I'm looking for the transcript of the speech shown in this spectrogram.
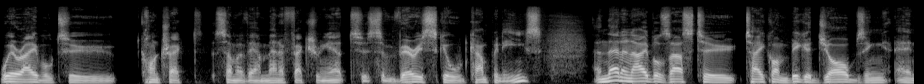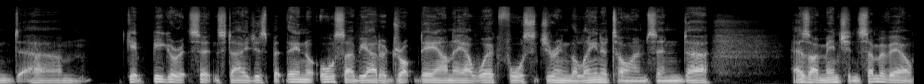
we're able to contract some of our manufacturing out to some very skilled companies. And that enables us to take on bigger jobs and, and um, get bigger at certain stages, but then also be able to drop down our workforce during the leaner times. And uh, as I mentioned, some of our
